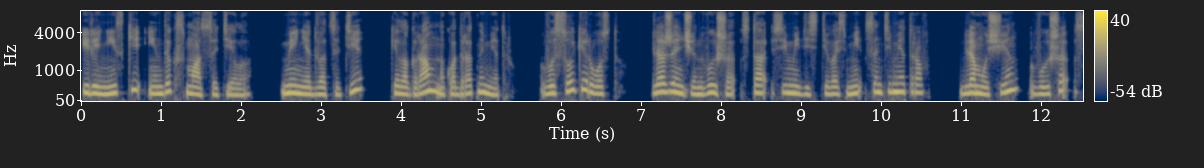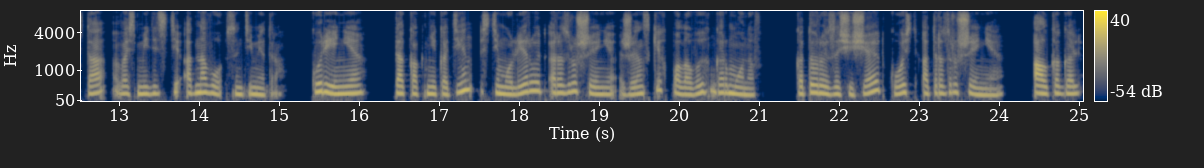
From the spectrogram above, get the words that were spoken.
или низкий индекс массы тела, менее 20 кг на квадратный метр. Высокий рост. Для женщин выше 178 см, для мужчин выше 181 см. Курение, так как никотин стимулирует разрушение женских половых гормонов, которые защищают кость от разрушения. Алкоголь,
